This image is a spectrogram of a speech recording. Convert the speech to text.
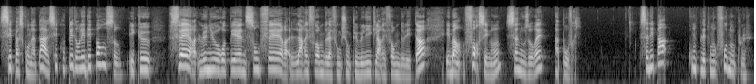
c'est parce qu'on n'a pas assez coupé dans les dépenses et que faire l'Union européenne sans faire la réforme de la fonction publique, la réforme de l'État, eh ben forcément, ça nous aurait appauvris. Ce n'est pas complètement faux non plus.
